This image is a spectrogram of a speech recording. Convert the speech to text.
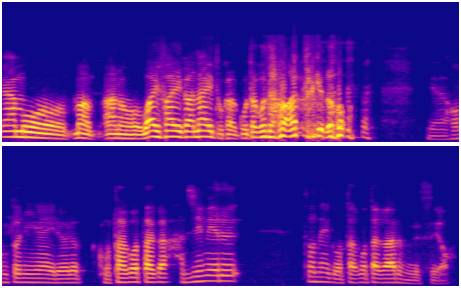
いや、もう、まあ、あの、Wi-Fi がないとかごたごたはあったけど、いや、本当にね、いろいろごたごたが、始めるとね、ごたごたがあるんですよ。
